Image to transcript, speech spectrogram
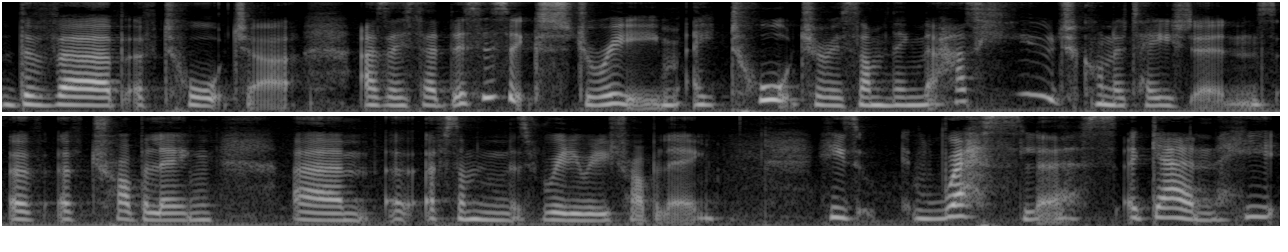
the verb of torture. As I said, this is extreme. A torture is something that has huge connotations of of troubling, um, of something that's really really troubling. He's restless. Again, he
